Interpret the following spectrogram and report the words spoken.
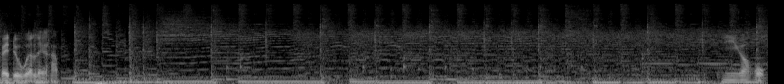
ไปดูกันเลยครับนี่ก็หก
